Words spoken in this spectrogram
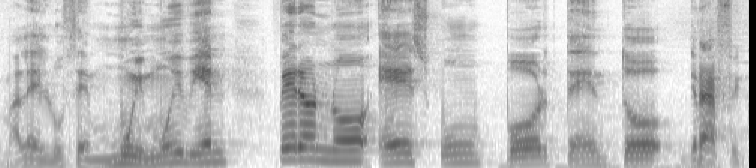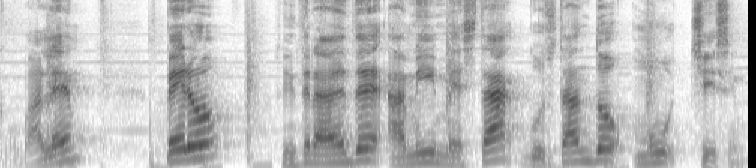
¿vale? Luce muy muy bien, pero no es un portento gráfico, ¿vale? Pero, sinceramente, a mí me está gustando muchísimo.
